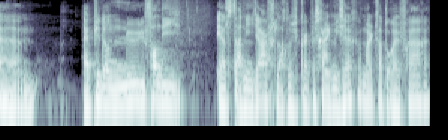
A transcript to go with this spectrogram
um, heb je dan nu van die... Ja, dat staat niet in het jaarverslag, dus ik kan het waarschijnlijk niet zeggen. Maar ik ga het toch even vragen.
